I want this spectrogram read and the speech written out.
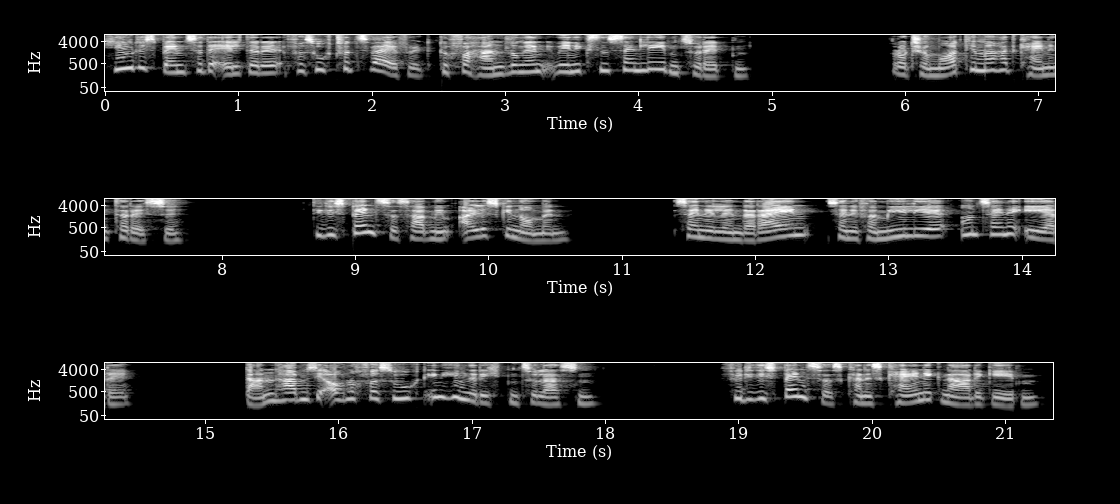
Hugh Spencer der Ältere versucht verzweifelt, durch Verhandlungen wenigstens sein Leben zu retten. Roger Mortimer hat kein Interesse. Die Dispensers haben ihm alles genommen. Seine Ländereien, seine Familie und seine Ehre. Dann haben sie auch noch versucht, ihn hinrichten zu lassen. Für die Dispensers kann es keine Gnade geben.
